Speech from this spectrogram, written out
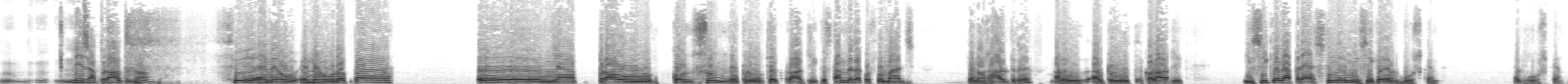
més a prop, no? Sí, en, en Europa eh, hi ha prou consum de producte ecològic, estan més acostumats que nosaltres al, al producte ecològic, i sí que l'aprecien i sí que el busquen. El busquen.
